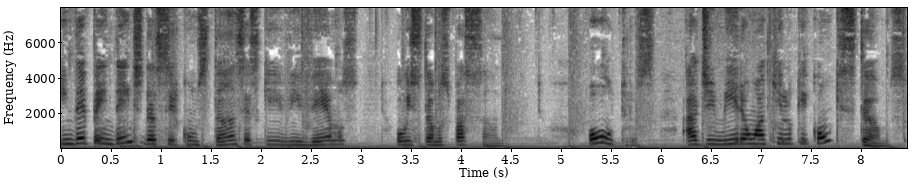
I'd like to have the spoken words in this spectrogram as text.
independente das circunstâncias que vivemos ou estamos passando. Outros admiram aquilo que conquistamos.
